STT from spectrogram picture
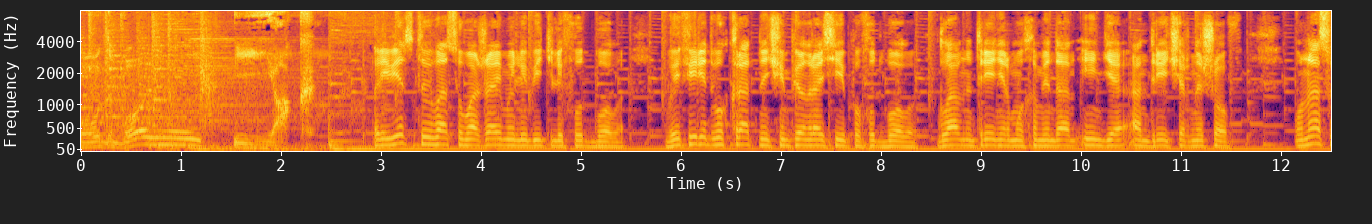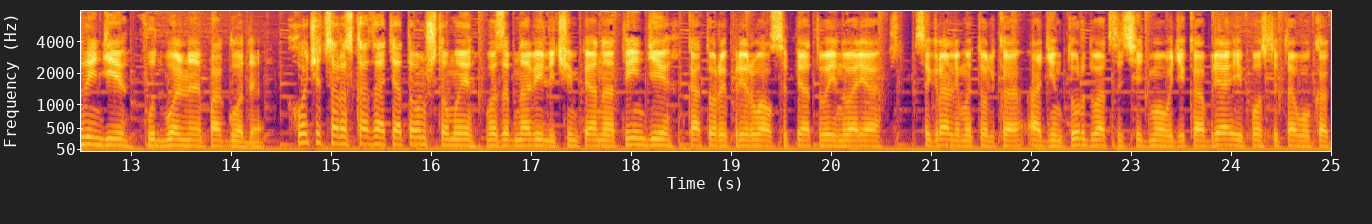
Футбольный йог. Приветствую вас, уважаемые любители футбола. В эфире двухкратный чемпион России по футболу, главный тренер Мухаммедан Индия Андрей Чернышов. У нас в Индии футбольная погода. Хочется рассказать о том, что мы возобновили чемпионат Индии, который прервался 5 января. Сыграли мы только один тур 27 декабря, и после того, как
